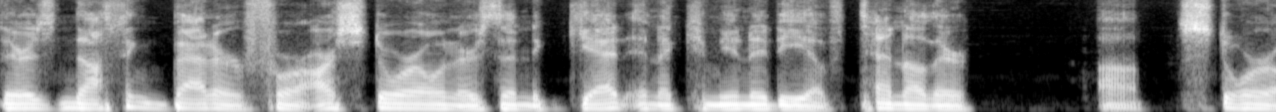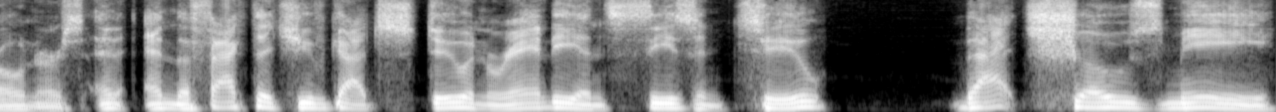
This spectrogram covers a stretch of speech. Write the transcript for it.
there is nothing better for our store owners than to get in a community of 10 other uh, store owners. And, and the fact that you've got Stu and Randy in season two, that shows me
